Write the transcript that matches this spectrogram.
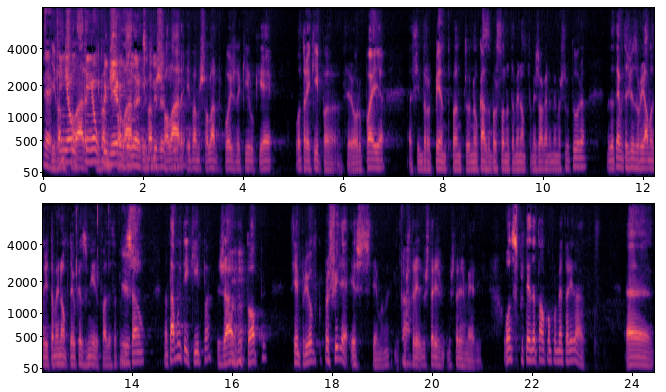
É, e vamos quem, falar, é o, quem é o primeiro falar, volante e vamos falar né? E vamos falar depois daquilo que é outra equipa europeia, assim de repente, pronto, no caso do Barcelona também não, também joga na mesma estrutura mas até muitas vezes o Real Madrid também não, porque tem o Casemiro que faz essa posição. Isso. Portanto, há muita equipa, já uhum. do top, sempre houve, que perfilha este sistema, né? tá. dos, três, dos, três, dos três médios, onde se pretende a tal complementaridade. Uh,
